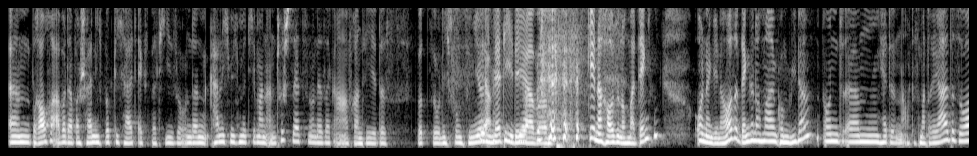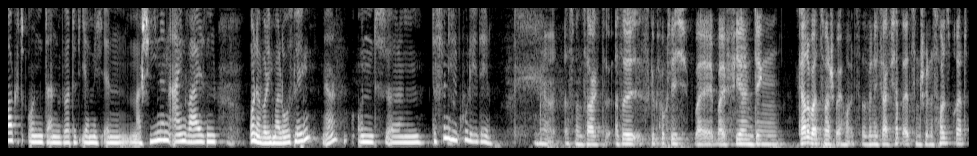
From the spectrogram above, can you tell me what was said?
ähm, brauche aber da wahrscheinlich wirklich halt Expertise und dann kann ich mich mit jemandem an den Tisch setzen und der sagt, ah Franzi, das wird so nicht funktionieren, ja. nette Idee, ja. aber geh nach Hause nochmal denken und dann geh nach Hause, denke nochmal, komm wieder und ähm, hätte dann auch das Material besorgt und dann würdet ihr mich in Maschinen einweisen und dann würde ich mal loslegen. Ja? Und ähm, das finde ich eine coole Idee. Ja, dass man sagt, also es gibt wirklich bei, bei vielen Dingen, gerade bei zum Beispiel bei Holz, also wenn ich sage, ich habe da jetzt ein schönes Holzbrett,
